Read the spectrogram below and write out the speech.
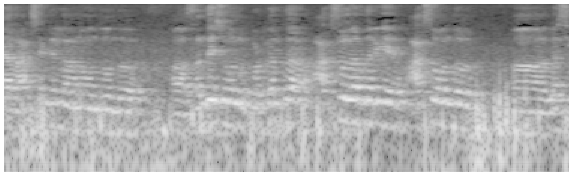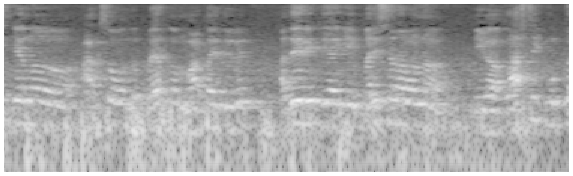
ಯಾರು ಹಾಕ್ಸಿಲ್ಲ ಅನ್ನೋ ಒಂದು ಒಂದು ಸಂದೇಶವನ್ನು ಕೊಟ್ಟಂತ ಹಾಕ್ಸೋಲಾರ್ದರಿಗೆ ಹಾಕ್ಸೋ ಒಂದು ಲಸಿಕೆಯನ್ನು ಹಾಕಿಸೋ ಒಂದು ಪ್ರಯತ್ನವನ್ನು ಮಾಡ್ತಾ ಇದ್ದೀವಿ. ಅದೇ ರೀತಿಯಾಗಿ ಪರಿಸರವನ್ನು ಈಗ ಪ್ಲಾಸ್ಟಿಕ್ ಮುಕ್ತ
